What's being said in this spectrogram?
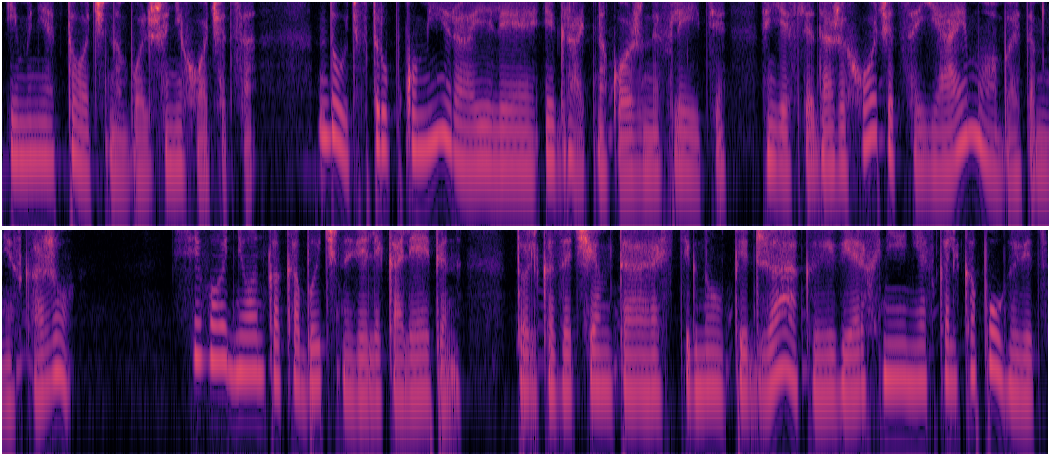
и мне точно больше не хочется. Дуть в трубку мира или играть на кожаной флейте. Если даже хочется, я ему об этом не скажу. Сегодня он, как обычно, великолепен — только зачем-то расстегнул пиджак и верхние несколько пуговиц.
